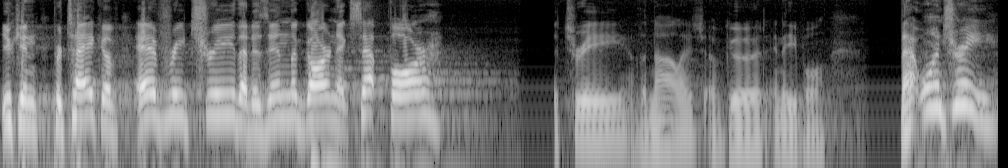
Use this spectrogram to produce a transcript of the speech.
You can partake of every tree that is in the garden except for the tree of the knowledge of good and evil. That one tree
